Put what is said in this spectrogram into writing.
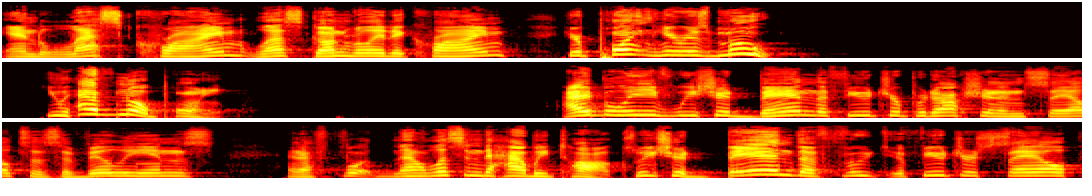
and less crime, less gun related crime, your point here is moot. You have no point. I believe we should ban the future production and sale to civilians. And fo- now listen to how he talks. We should ban the fu- future sale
